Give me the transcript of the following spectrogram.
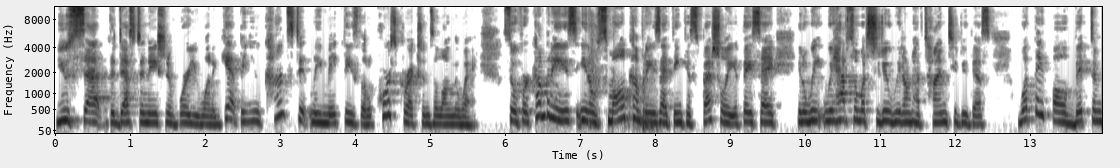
you set the destination of where you want to get, but you constantly make these little course corrections along the way. So for companies, you know, small companies, I think especially if they say, you know, we, we have so much to do, we don't have time to do this. What they fall victim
